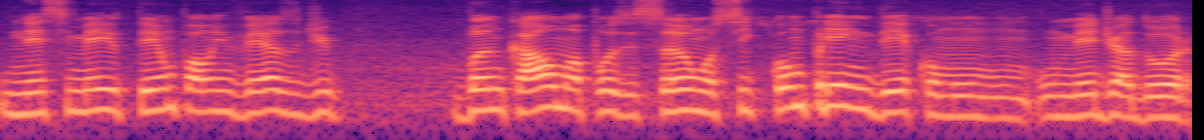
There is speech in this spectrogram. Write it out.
nesse meio tempo, ao invés de bancar uma posição ou se compreender como um, um mediador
